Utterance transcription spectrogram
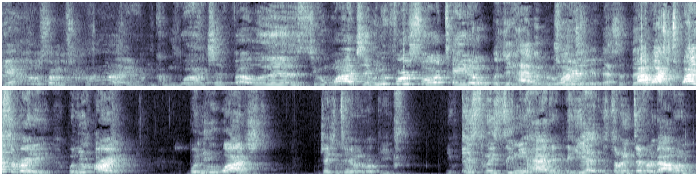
Give them some time. You can watch it, fellas. You can watch it. When you first saw Tatum, But you haven't been watching it. That's the thing. I watched it twice already. When you all right, when you watched Jayson Tatum rookie, you instantly seen he had it. He had there's something different about him.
